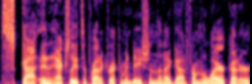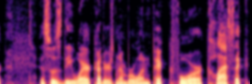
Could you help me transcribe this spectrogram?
Scott, and actually, it's a product recommendation that I got from the Wirecutter. This was the Wirecutter's number one pick for classic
